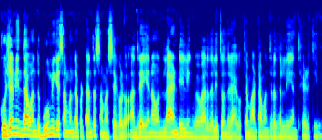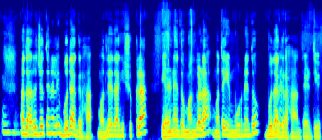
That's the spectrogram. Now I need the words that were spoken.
ಕುಜನಿಂದ ಒಂದು ಭೂಮಿಗೆ ಸಂಬಂಧಪಟ್ಟಂತ ಸಮಸ್ಯೆಗಳು. ಅಂದ್ರೆ ಏನೋ ಒಂದು ಲ್ಯಾಂಡ್ ಡೀಲಿಂಗ್ ವ್ಯವಹಾರದಲ್ಲಿ ತೊಂದರೆ ಆಗುತ್ತೆ ಮಾಟಮಂತ್ರದಲ್ಲಿ ಅಂತ ಹೇಳ್ತೀವಿ. ಮತ್ತೆ ಅದ್ರ ಜೊತೆನಲ್ಲಿ ಬುಧ ಗ್ರಹ. ಮೊದಲೇದಾಗಿ ಶುಕ್ರ ಎರಡನೇದು ಮಂಗಳ ಮತ್ತೆ ಈ ಮೂರನೇದು ಬುಧ. ಗ್ರಹ ಅಂತ ಹೇಳ್ತೀವಿ.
